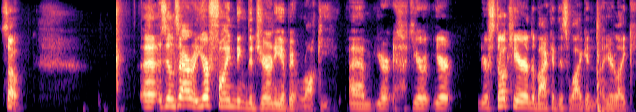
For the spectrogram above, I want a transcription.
so uh, Z'ilzara, you're finding the journey a bit rocky. Um, you're you're you're you're stuck here in the back of this wagon, and you're like,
